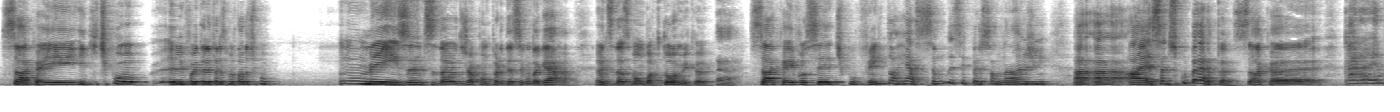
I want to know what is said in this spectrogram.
Saca? E, e que, tipo, ele foi teletransportado, tipo, um mês antes do Japão perder a Segunda Guerra, antes das bombas atômicas, é. saca? E você, tipo, vendo a reação desse personagem a, a, a essa descoberta, saca? É, cara, é,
